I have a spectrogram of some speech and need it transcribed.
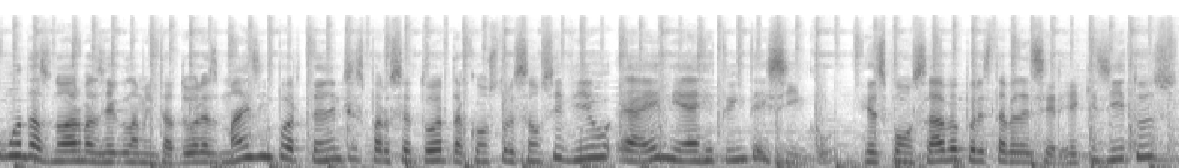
Uma das normas regulamentadoras mais importantes para o setor da construção civil é a NR35, responsável por estabelecer requisitos,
